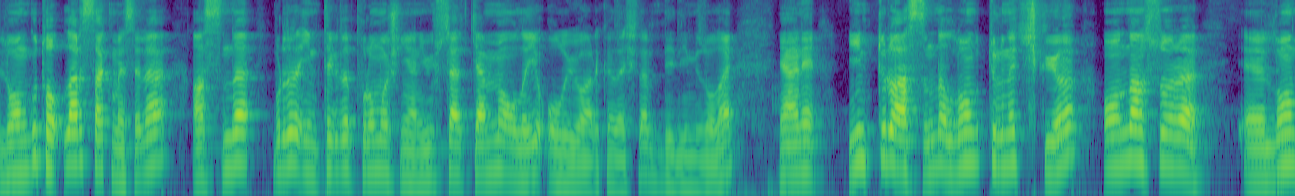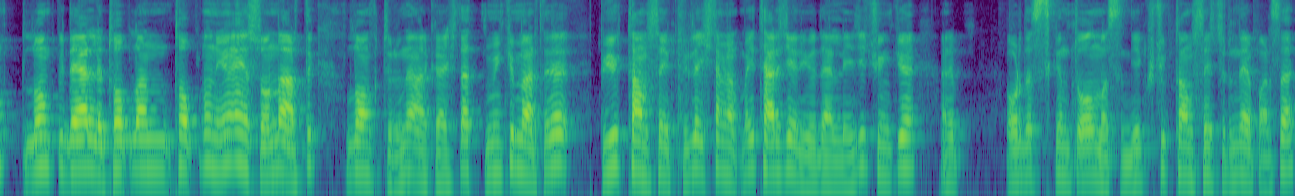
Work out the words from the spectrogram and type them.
long'u toplarsak mesela aslında burada da integral promotion yani yükseltgenme olayı oluyor arkadaşlar dediğimiz olay. Yani int türü aslında long türüne çıkıyor. Ondan sonra e, long long bir değerle toplan toplanıyor. En sonunda artık long türüne arkadaşlar mümkün mertebe büyük tam sayı türüyle işlem yapmayı tercih ediyor derleyici. Çünkü hani orada sıkıntı olmasın diye küçük tam sayı türünde yaparsa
